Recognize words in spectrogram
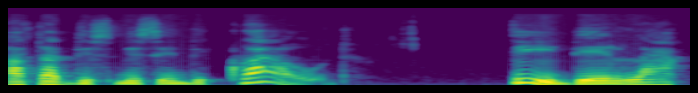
after dismissing the crowd? See, they faith.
